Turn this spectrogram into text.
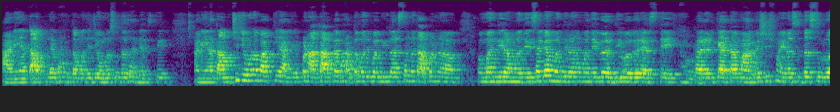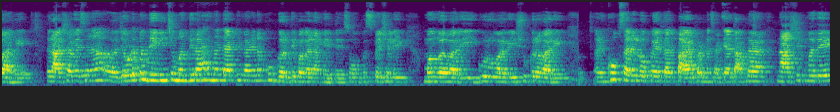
आणि आता आपल्या भारतामध्ये जेवणं सुद्धा झाले असतील. आणि आता आमची जेवणं बाकी आहे पण आता आपल्या भारतामध्ये बघितलं असतं ना तर आपण मंदिरामध्ये सगळ्या मंदिरांमध्ये गर्दी वगैरे असते. हो. कारण की आता मार्गशीर्ष महिना सुद्धा सुरू आहे. तर अशा वेळेस ना जेवढे पण देवींचे मंदिर आहे ना त्या ठिकाणी ना खूप गर्दी बघायला मिळते. सो स्पेशली मंगळवारी गुरुवारी शुक्रवारी. आणि खूप सारे लोक येतात पाया पडण्यासाठी. आता आपल्या नाशिकमध्ये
